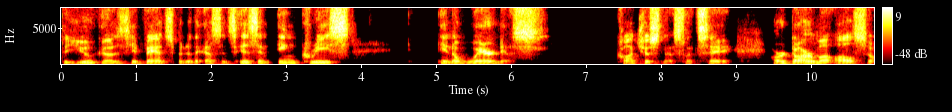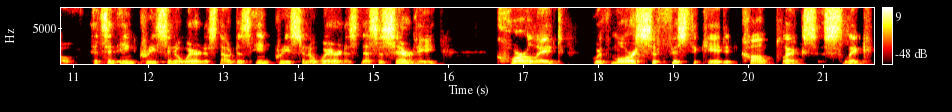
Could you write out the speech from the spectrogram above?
the yugas, the advancement of the essence, is an increase in awareness consciousness, let's say, or Dharma also. It's an increase in awareness. Now, does increase in awareness necessarily correlate with more sophisticated, complex, slick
